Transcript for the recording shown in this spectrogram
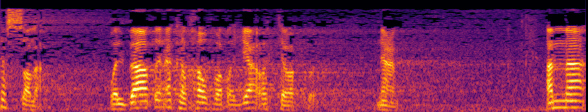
كالصلاة والباطنة كالخوف والرجاء والتوكل. نعم. أما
